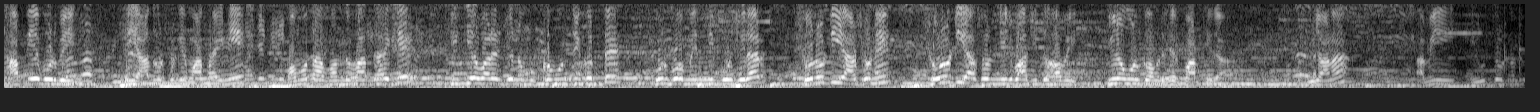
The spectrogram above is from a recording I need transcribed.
ঝাঁপিয়ে পড়বে সেই আদর্শকে মাথায় নিয়ে মমতা বন্দ্যোপাধ্যায়কে তৃতীয়বারের জন্য মুখ্যমন্ত্রী করতে পূর্ব মেদিনীপুর জেলার ষোলোটি আসনে, ষোলোটি আসন নির্বাচিত হবে তৃণমূল কংগ্রেসের প্রার্থীরা। জানা? আমি এই উত্তরকান্ড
